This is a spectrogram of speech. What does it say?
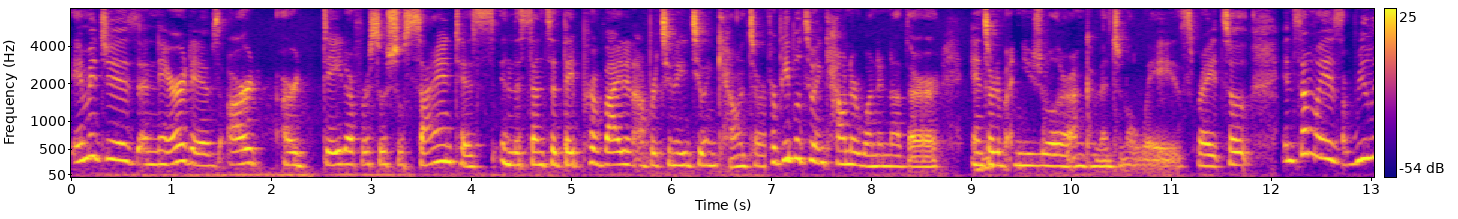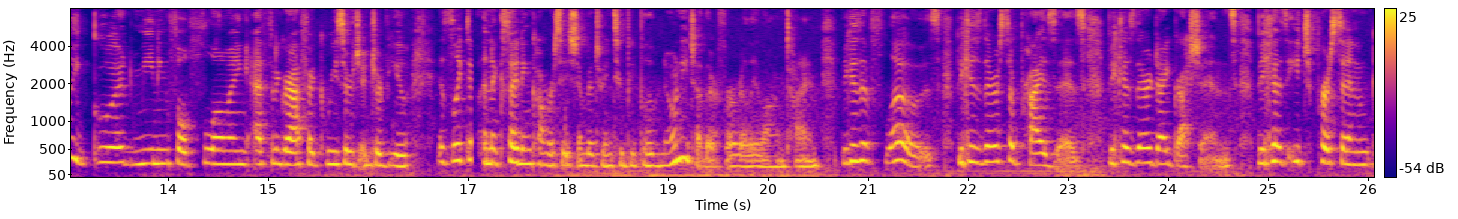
images and narratives are are data for social scientists in the sense that they provide an opportunity to encounter for people to encounter one another in sort of unusual or unconventional ways, right? So in some ways, a really good, meaningful, flowing ethnographic research interview is like an exciting conversation between two people who've known each other for a really long time because it flows, because there are surprises, because there are digressions, because each person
